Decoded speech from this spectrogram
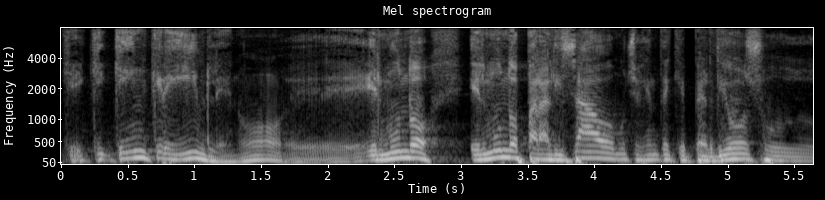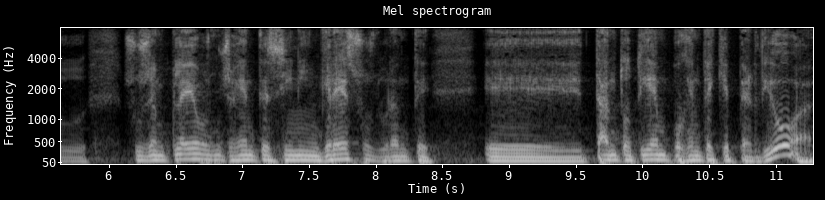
qué, increíble, ¿no? Eh, el mundo, el mundo paralizado, mucha gente que perdió sus empleos, mucha gente sin ingresos durante eh, tanto tiempo, gente que perdió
